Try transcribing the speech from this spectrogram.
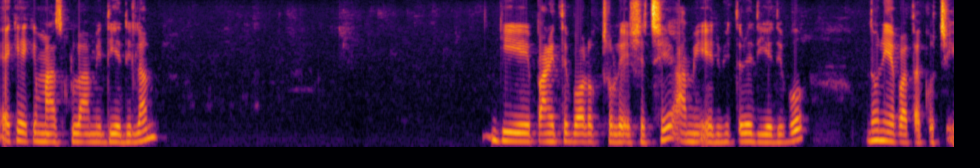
একে একে মাছগুলো আমি দিয়ে দিলাম। দিয়ে পানিতে বলক চলে এসেছে, আমি এর ভিতরে দিয়ে দিব ধনিয়া পাতা কুচি।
